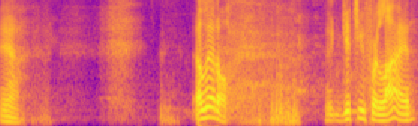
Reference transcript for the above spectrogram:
Yeah. A little. Get you for lying.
